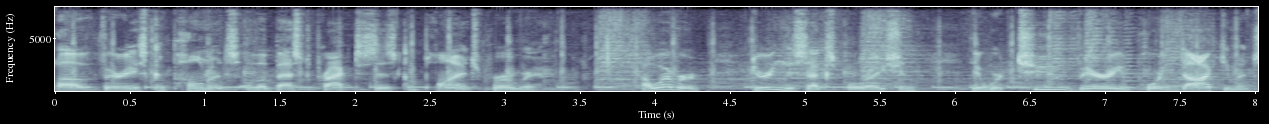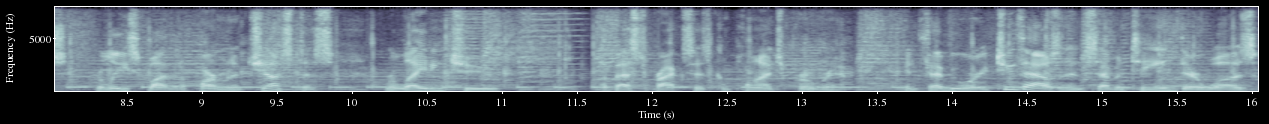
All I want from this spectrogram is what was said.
of various components of a best practices compliance program. However, during this exploration, there were two very important documents released by the Department of Justice relating to a best practices compliance program. In February 2017, there was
